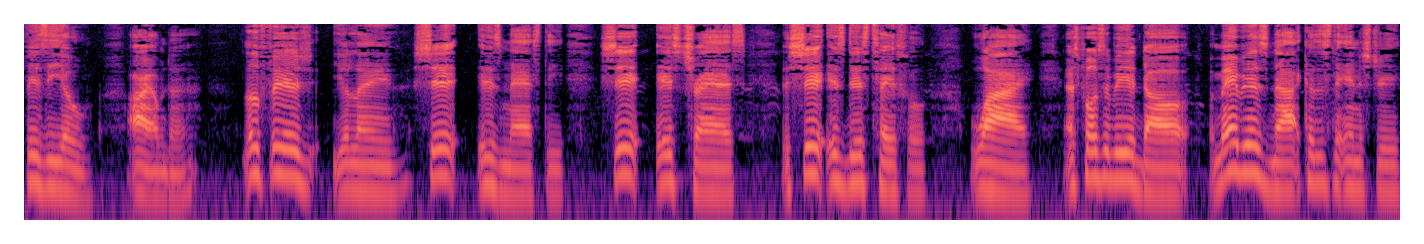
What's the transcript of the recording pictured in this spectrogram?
Physio. Alright, I'm done. Lil Fizz, you're lame. Shit is nasty. Shit is trash. The shit is distasteful. Why? That's supposed to be a dog, but maybe it's not because it's the industry.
